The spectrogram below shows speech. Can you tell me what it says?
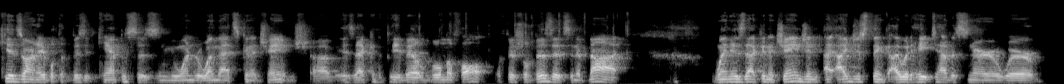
kids aren't able to visit campuses, and you wonder when that's going to change. Uh, is that going to be available in the fall, official visits, and if not, when is that going to change? And I, I just think I would hate to have a scenario where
